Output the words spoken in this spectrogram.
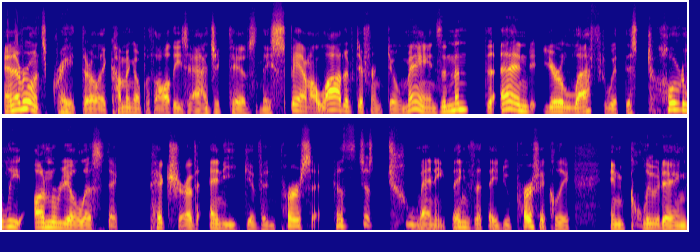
And everyone's great. They're like coming up with all these adjectives and they span a lot of different domains. And then the end, you're left with this totally unrealistic picture of any given person because it's just too many things that they do perfectly, including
